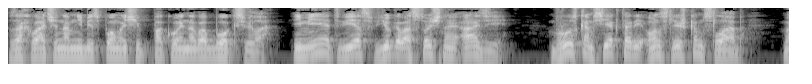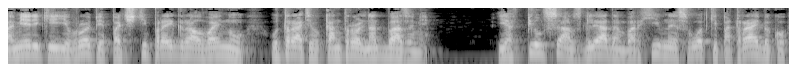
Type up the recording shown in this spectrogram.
захваченном не без помощи покойного Боксвилла. Имеет вес в Юго-Восточной Азии. В русском секторе он слишком слаб. В Америке и Европе почти проиграл войну, утратив контроль над базами. Я впился взглядом в архивные сводки по Трайбеку,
